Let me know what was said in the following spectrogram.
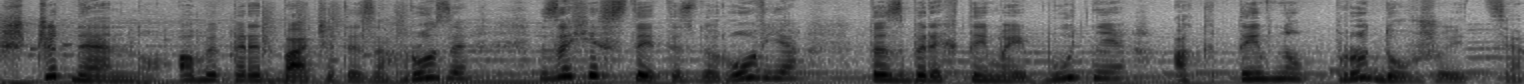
щоденно, аби передбачити загрози, захистити здоров'я та зберегти майбутнє, активно продовжується.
